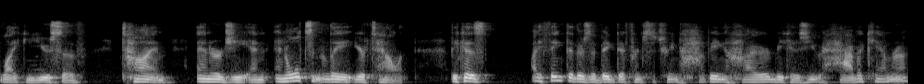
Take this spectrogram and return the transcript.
like use of time, energy, and and ultimately your talent? Because I think that there's a big difference between being hired because you have a camera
